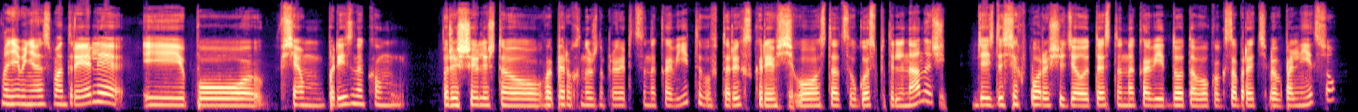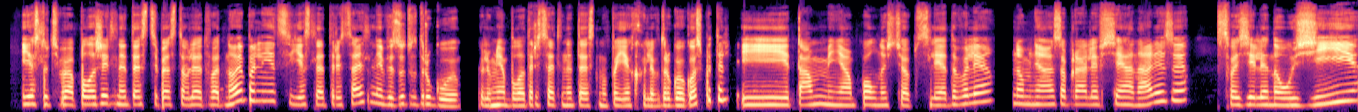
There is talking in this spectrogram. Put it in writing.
Они меня осмотрели и по всем признакам решили, что, во-первых, нужно провериться на ковид, и, во-вторых, скорее всего, остаться в госпитале на ночь. Здесь до сих пор еще делают тесты на ковид до того, как забрать тебя в больницу. Если у тебя положительный тест, тебя оставляют в одной больнице, если отрицательный, везут в другую. У меня был отрицательный тест, мы поехали в другой госпиталь, и там меня полностью обследовали. Но у меня забрали все анализы, свозили на УЗИ,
